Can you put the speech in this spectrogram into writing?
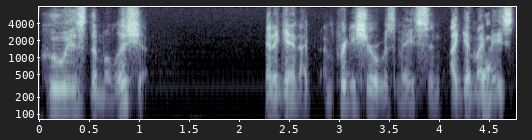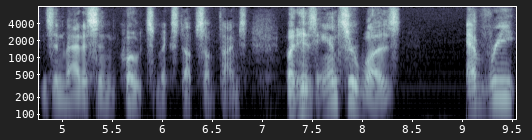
who is the militia, and again I, I'm pretty sure it was Mason. I get my Yeah. Masons and Madison quotes mixed up sometimes, but his answer was every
